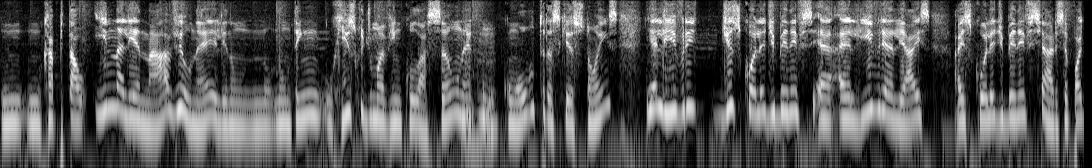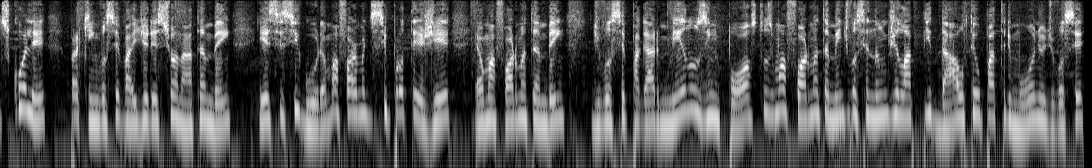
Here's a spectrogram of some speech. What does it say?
um, um, capital inalienável, né? Ele não, não, não, tem o risco de uma vinculação, né? Uhum. Com, com outras questões e é livre de escolha de beneficiário. É, é, livre, aliás, a escolha de beneficiário. Você pode escolher para quem você vai direcionar também esse seguro. É uma forma de se proteger, é uma forma também de você pagar menos impostos, uma forma também de você não dilapidar o teu patrimônio, de você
